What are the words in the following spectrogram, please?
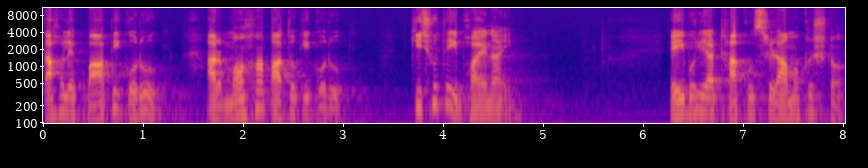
তাহলে পাপই করুক আর মহাপাতকই করুক, কিছুতেই ভয় নাই। এই বলিয়া ঠাকুর শ্রী রামকৃষ্ণ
